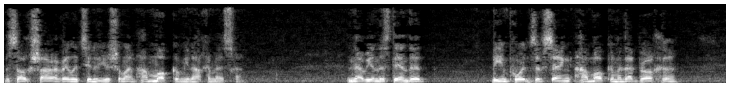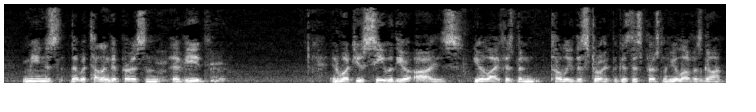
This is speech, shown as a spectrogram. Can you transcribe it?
B'sach Shara Velitzin of Yerushalayim. Hamokam Yinachem Eschem. Now we understand that the importance of saying Hamokam and that bracha means that we're telling the person, Avid, in what you see with your eyes, your life has been totally destroyed because this person who you love is gone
